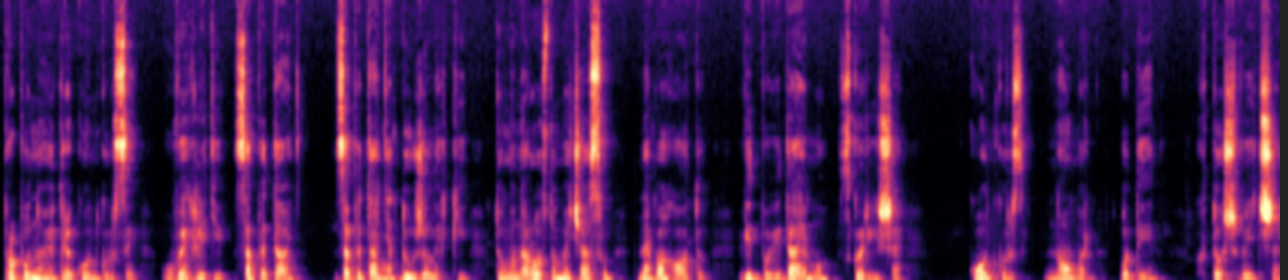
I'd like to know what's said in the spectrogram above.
Пропоную три конкурси у вигляді запитань. Запитання дуже легкі, тому на роздуми часу небагато. Відповідаємо скоріше. Конкурс номер один. Хто швидше?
